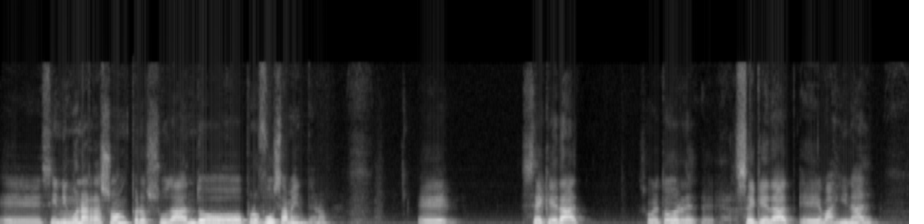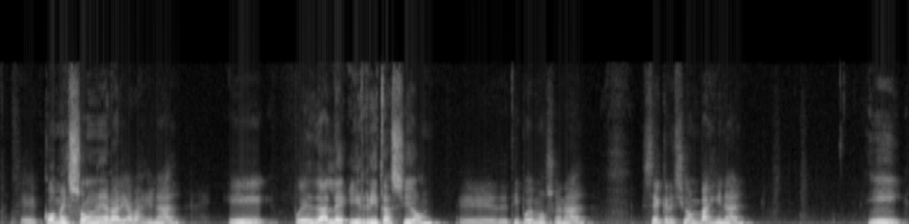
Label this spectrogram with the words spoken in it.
eh, sin ninguna razón, pero sudando profusamente. Eh, sequedad, sobre todo sequedad vaginal, comezón en el área vaginal y puede darle irritación de tipo emocional, secreción vaginal y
